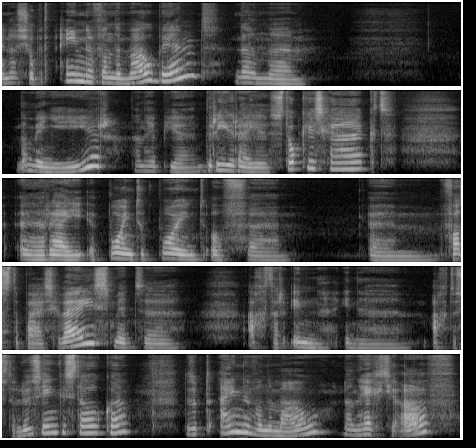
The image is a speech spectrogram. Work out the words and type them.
en als je op het einde van de mouw bent dan uh, dan ben je hier. Dan heb je drie rijen stokjes gehaakt een rij point to point of uh, um, vaste met uh, achter in in de achterste lus ingestoken. Dus op het einde van de mouw dan hecht je af.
